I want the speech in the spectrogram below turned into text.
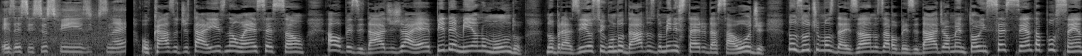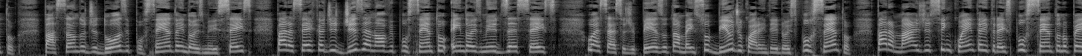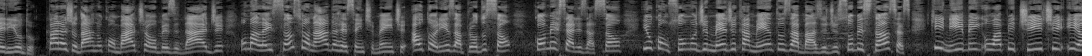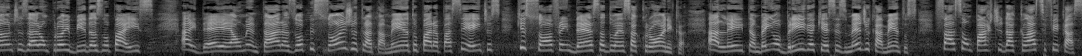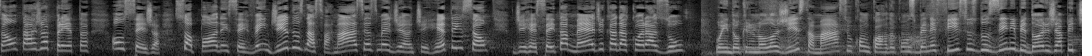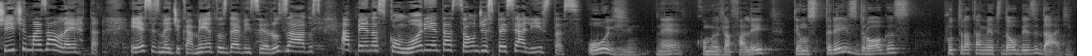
exercícios físicos, né? O caso de Thaís não é exceção. A obesidade já é epidemia no mundo. No Brasil, segundo dados do Ministério da Saúde, nos últimos 10 anos a obesidade aumentou em 60%, passando de 12% em 2006 para cerca de 19% em 2016. O excesso de peso também subiu de 42% para mais de 53% no período. Para ajudar no combate à obesidade, uma lei sancionada recentemente autoriza a produção, comercialização e o consumo de medicamentos à base de substâncias que inibem o apetite e antes eram proibidas no país. A ideia é aumentar as opções de tratamento para pacientes que sofrem dessa doença crônica. A lei também obriga que esses medicamentos façam parte da classificação tarja preta, ou seja, só podem ser vendidos nas farmácias mediante retenção de receita médica da cor azul. O endocrinologista Márcio concorda com os benefícios dos inibidores de apetite, mas alerta: esses medicamentos devem ser usados apenas com orientação de especialistas. Hoje, né, como eu já falei, temos três drogas para o tratamento da obesidade,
